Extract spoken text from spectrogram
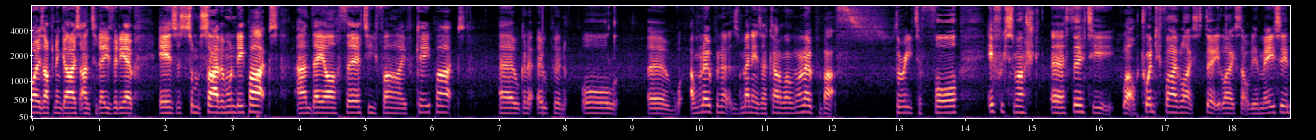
What is happening guys and today's video is some Cyber Monday packs and they are 35k packs. Uh, we're going to open all, uh, I'm going to open as many as I can, I'm going to open about 3 to 4. If we smashed uh, 30, well 25 likes, 30 likes that would be amazing.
